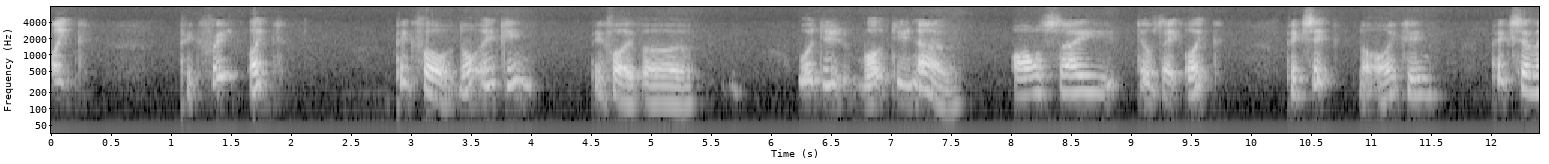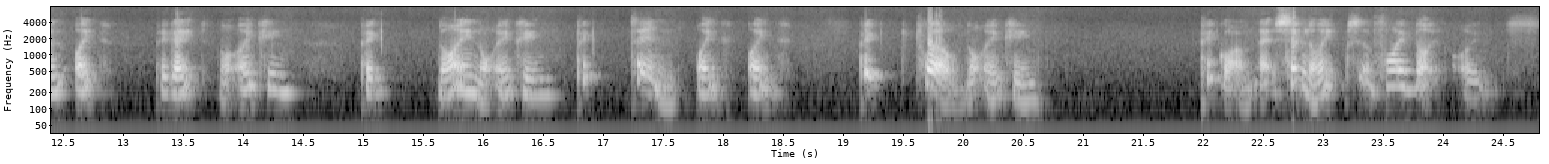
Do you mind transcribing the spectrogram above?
oink. Pick three, oink. Pick four, not oinking. Pick five, uh, what do you, what do you know? I'll say, still say oink. Pick six, not oinking. Pick seven, oink. Pick eight, not oinking. Pick nine, not oinking. Pick ten, oink, oink. Pick twelve, not oinking. Pick one, that's seven oinks and five not oinks.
